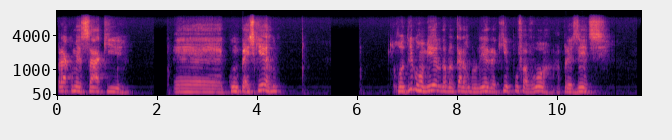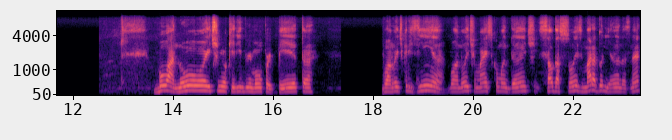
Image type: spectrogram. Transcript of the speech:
Para começar aqui é, com o pé esquerdo, Rodrigo Romero, da bancada rubro-negra, aqui, por favor, apresente-se. Boa noite, meu querido irmão Porpeta. Boa noite, Crisinha. Boa noite, Márcio Comandante. Saudações maradonianas, né?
